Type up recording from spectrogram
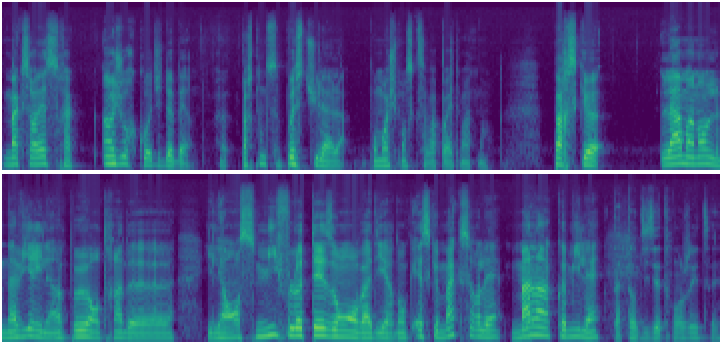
Max Orley sera un jour coach de Berne. Euh, Partons de ce postulat-là. Pour moi, je pense que ça va pas être maintenant. Parce que là, maintenant, le navire, il est un peu en train de... Il est en semi-flottaison, on va dire. Donc, est-ce que Max Orley, malin comme il est, T'attends 10 étrangers, tu sais.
